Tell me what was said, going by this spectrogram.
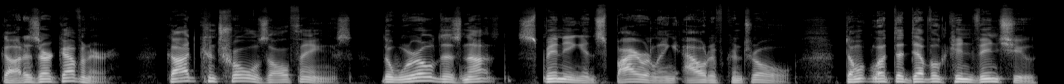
God is our governor. God controls all things. The world is not spinning and spiraling out of control. Don't let the devil convince you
